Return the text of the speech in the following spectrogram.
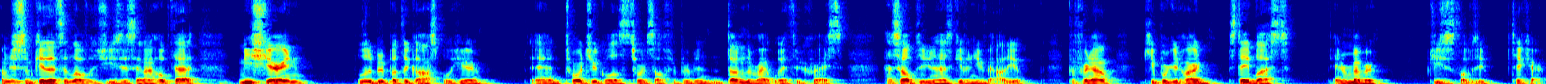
I'm just some kid that's in love with Jesus, and I hope that me sharing a little bit about the gospel here and towards your goals, towards self improvement, done the right way through Christ, has helped you and has given you value. But for now, keep working hard, stay blessed, and remember, Jesus loves you. Take care.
